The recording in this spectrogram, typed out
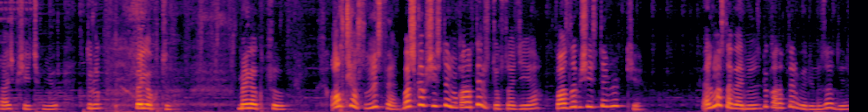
Daha hiçbir şey çıkmıyor. Durun. Mega kutu. Mega kutu. Alt yazsın lütfen. Başka bir şey istemiyor. Karakter istiyor sadece ya. Fazla bir şey istemiyor ki. Elmas da vermiyoruz. Bir karakter veriyorsunuz hadi.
